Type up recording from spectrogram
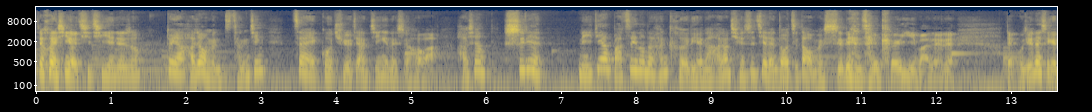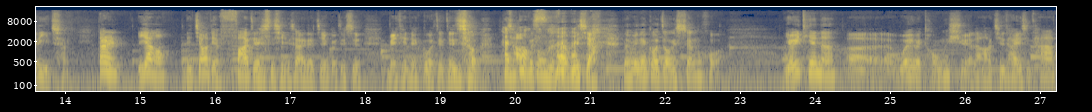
就会有心有戚戚焉，就是说，对呀、好像我们曾经在过去有这样经验的时候啊，好像失恋。你一定要把自己弄得很可怜啊，好像全世界人都知道我们失恋才可以嘛，对不对？对，我觉得那是一个历程。当然一样哦，你焦点发这件事情上来的结果，就是每天都过着这种很 茶不思饭不 想，那每天过这种生活。有一天呢，呃，我有个同学了啊，其实他也是他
